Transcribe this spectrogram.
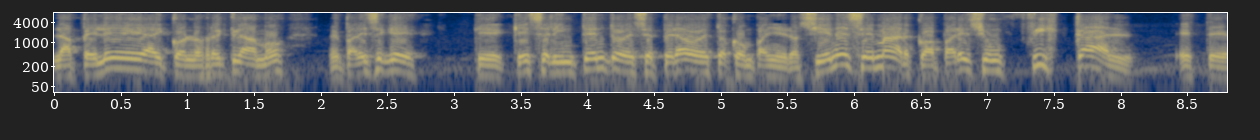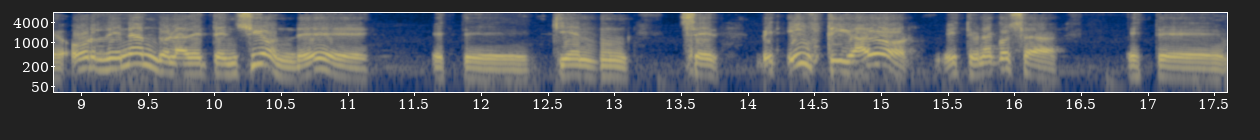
la pelea y con los reclamos, me parece que que, es el intento desesperado de estos compañeros. Si en ese marco aparece un fiscal este, ordenando la detención de este, quien se instigador, ¿viste? una cosa este,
